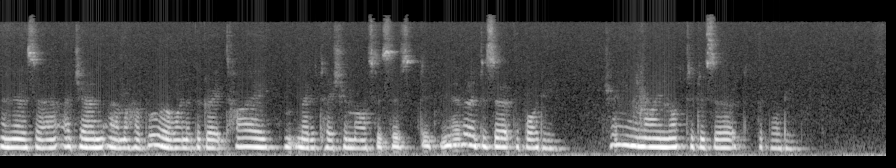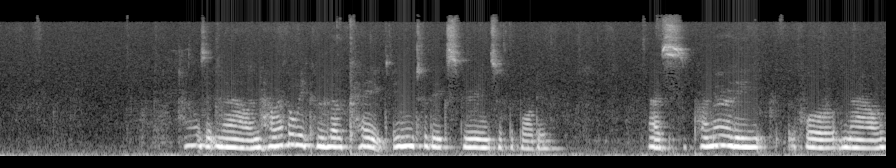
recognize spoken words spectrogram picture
And as uh, Ajahn Mahabua, one of the great Thai meditation masters, says, never desert the body. Training the mind not to desert the body. How is it now? And however we can locate into the experience of the body as primarily for now,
